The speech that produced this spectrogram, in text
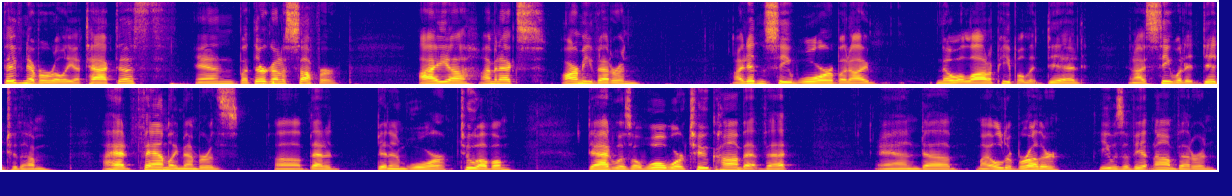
they've never really attacked us, and but they're going to suffer. I, uh, I'm an ex-army veteran. I didn't see war, but I know a lot of people that did, and I see what it did to them. I had family members uh, that had been in war, two of them. Dad was a World War II combat vet, and uh, my older brother, he was a Vietnam veteran.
